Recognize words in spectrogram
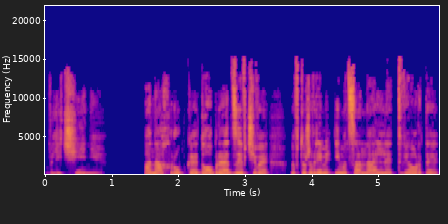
влечение. Она хрупкая, добрая, отзывчивая, но в то же время эмоциональная, твердая,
